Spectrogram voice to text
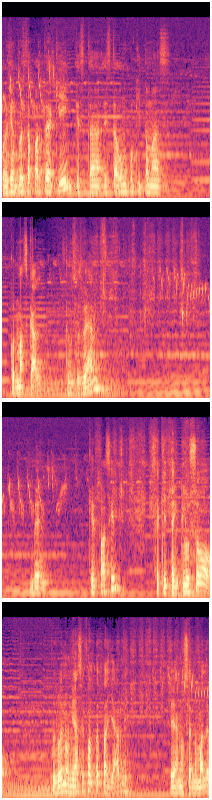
por ejemplo, esta parte de aquí, que está, estaba un poquito más, con más cal. Entonces vean. Vean, qué fácil se quita incluso, pues bueno, ni hace falta tallarle. Vean, o sea, nomás le,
